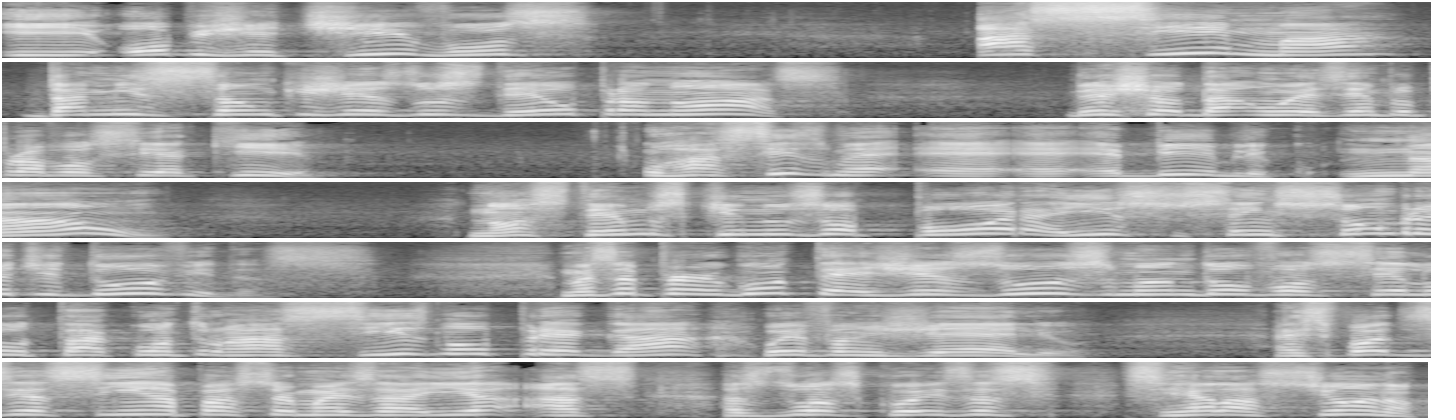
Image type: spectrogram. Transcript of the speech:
e objetivos acima da missão que Jesus deu para nós. Deixa eu dar um exemplo para você aqui. O racismo é, é, é, é bíblico? Não. Nós temos que nos opor a isso, sem sombra de dúvidas. Mas a pergunta é: Jesus mandou você lutar contra o racismo ou pregar o evangelho? Aí você pode dizer assim, ah, pastor, mas aí as, as duas coisas se relacionam.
